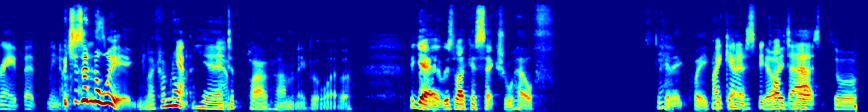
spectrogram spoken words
right? But we know which is annoying. Like I'm Yeah, not here yeah. to plan a family, but whatever. But yeah, it was like a sexual health Yeah. clinic where you Why can't it just be called that? or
